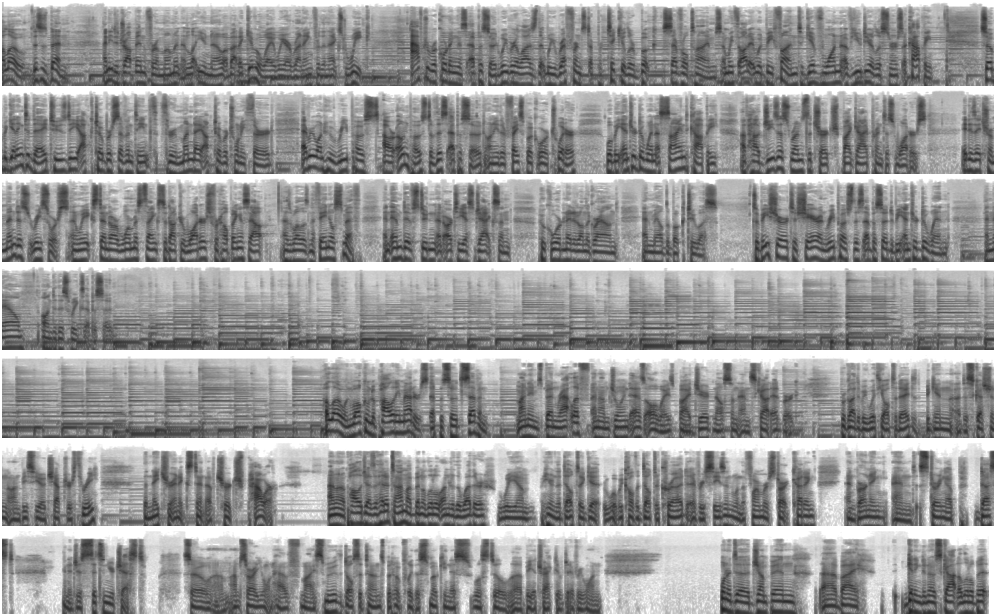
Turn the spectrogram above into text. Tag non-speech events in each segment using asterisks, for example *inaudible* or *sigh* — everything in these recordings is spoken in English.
Hello, this is Ben. I need to drop in for a moment and let you know about a giveaway we are running for the next week. After recording this episode, we realized that we referenced a particular book several times, and we thought it would be fun to give one of you, dear listeners, a copy. So, beginning today, Tuesday, October 17th through Monday, October 23rd, everyone who reposts our own post of this episode on either Facebook or Twitter will be entered to win a signed copy of How Jesus Runs the Church by Guy Prentiss Waters. It is a tremendous resource, and we extend our warmest thanks to Dr. Waters for helping us out, as well as Nathaniel Smith, an MDiv student at RTS Jackson, who coordinated on the ground and mailed the book to us. So be sure to share and repost this episode to be entered to win. And now, on to this week's episode. Hello, and welcome to Polity Matters, Episode 7. My name's Ben Ratliff, and I'm joined as always by Jared Nelson and Scott Edburg. We're glad to be with you all today to begin a discussion on BCO Chapter 3 The Nature and Extent of Church Power. I'm going to apologize ahead of time. I've been a little under the weather. We um, here in the Delta get what we call the Delta crud every season when the farmers start cutting and burning and stirring up dust, and it just sits in your chest. So um, I'm sorry you won't have my smooth, dulcet tones, but hopefully the smokiness will still uh, be attractive to everyone. Wanted to jump in uh, by getting to know Scott a little bit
